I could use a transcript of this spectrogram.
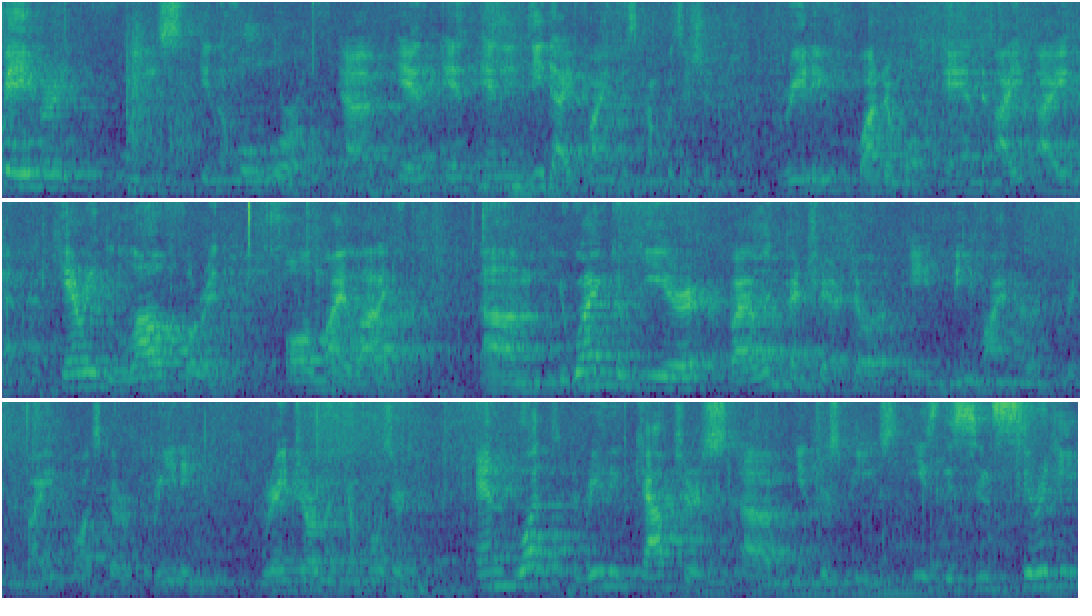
favorite in the whole world. Uh, and, and, and indeed, I find this composition really wonderful. And I, I carried love for it all my life. Um, you're going to hear Violin Concerto in B minor, written by Oscar Rieding, great German composer. And what really captures um, in this piece is the sincerity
